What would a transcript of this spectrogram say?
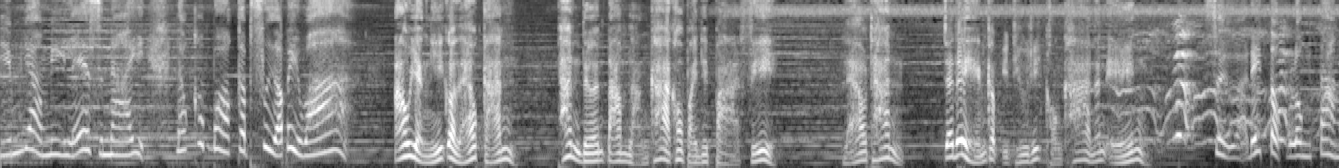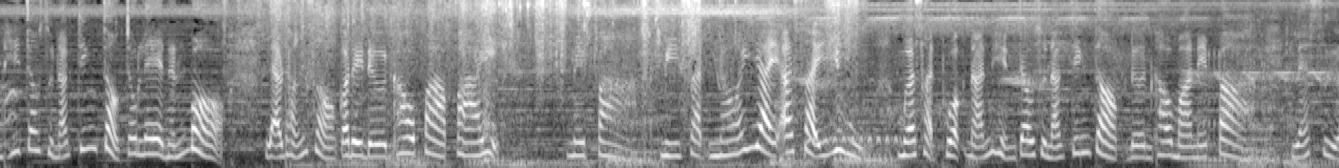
ยิ้มอย่างมีเล่สไนแล้วก็บอกกับเสือไปว่า เอาอย่างนี้ก็แล้วกัน ท่านเดินตามหลังข้าเข้าไปในป่าสิแล้วท่านจะได้เห็นกับอิทธิฤทธิ์ของข้านั่นเองเสือได้ตกลงตามที่เจ้าสุนัขจิ้งจอกเจ้าเล่นั้นบอก แล้วทั้งสองก็ได้เดินเข้าป่าไป ในป่า มีสัตว์น้อยใหญ่อาศัยอยู่ เมื่อสัตว์พวกนั้นเห็นเจ้าสุนัขจิ้งจอกเดินเข้ามาในป่า และเสือ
